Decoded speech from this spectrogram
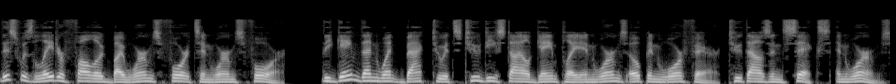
This was later followed by Worms Forts and Worms 4. The game then went back to its 2D-style gameplay in Worms Open Warfare 2006 and Worms,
